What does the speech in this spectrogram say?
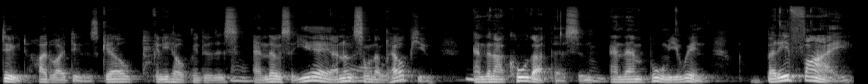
dude how do i do this? Girl can you help me do this? Mm. And they'll say yeah i know someone that will help you. Mm. And then i call that person and then boom you win. but if i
